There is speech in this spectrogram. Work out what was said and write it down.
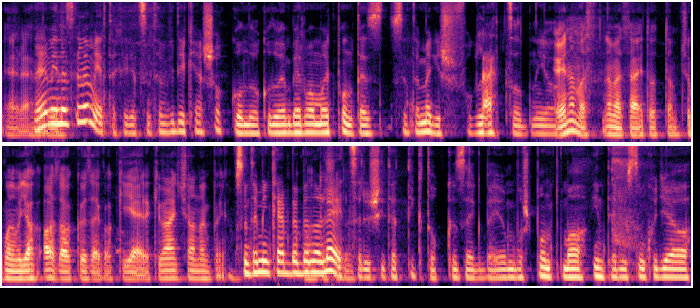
erre... Nem, én ezzel nem értek egyet. Szerintem vidéken sok gondolkodó ember van, majd pont ez szerintem meg is fog látszódni. A... Én nem ezt, nem ezt állítottam, csak mondom, hogy az a közeg, aki erre kíváncsi, annak bejön. Szerintem inkább ebben a Pontosan. leegyszerűsített TikTok közegbe jön. Most pont ma interjúztunk ugye a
